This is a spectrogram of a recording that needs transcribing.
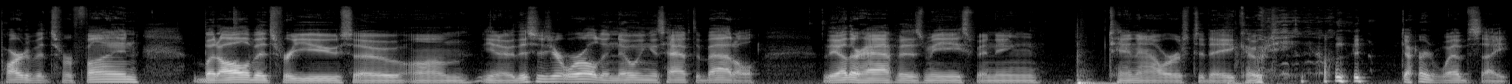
Part of it's for fun, but all of it's for you. So, um, you know, this is your world, and knowing is half the battle. The other half is me spending 10 hours today coding on the darn website.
